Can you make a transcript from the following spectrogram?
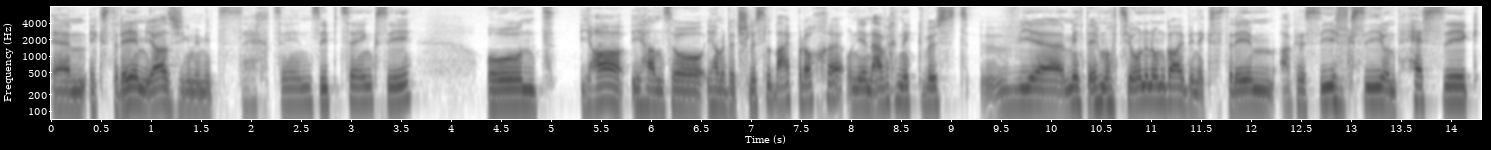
Ähm, extrem, ja. Das war irgendwie mit 16, 17 gewesen. Und ja, ich habe so, hab mir dort Schlüssel beigebrochen und ich habe einfach nicht gewusst, wie mit den Emotionen umgehen. Ich bin extrem aggressiv und hässig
